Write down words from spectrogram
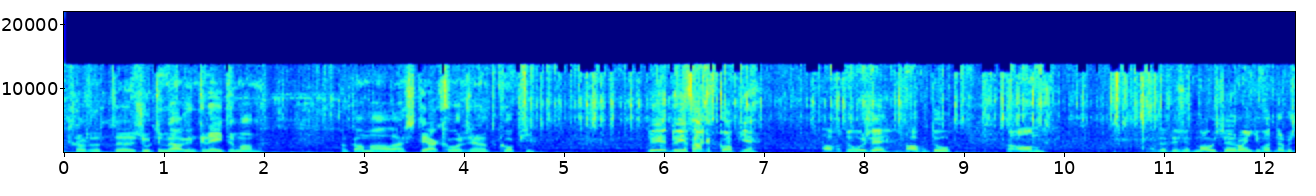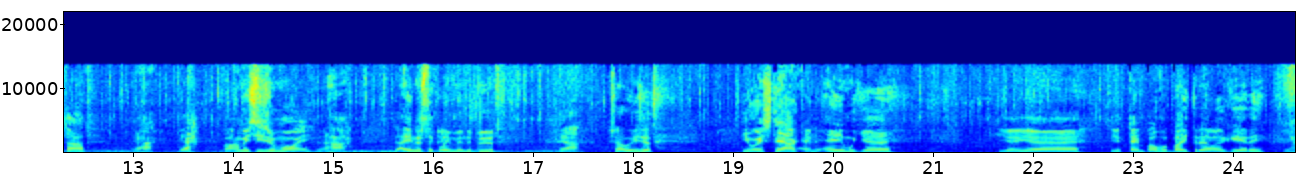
Ik geloof dat uh, Zoetemelk en Kneteman ook allemaal sterk geworden zijn op het kopje. Doe je, doe je vaak het kopje? Af en toe eens, hè. Af en toe. Waarom? Ja, dat is het mooiste rondje wat er bestaat. Ja, ja. Waarom is hij zo mooi? Ja, de enige klim in de buurt. Ja. Zo is het. Je wordt sterker. En, en je moet je, je, je, je tempo verbeteren elke keer, hè. Ja.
